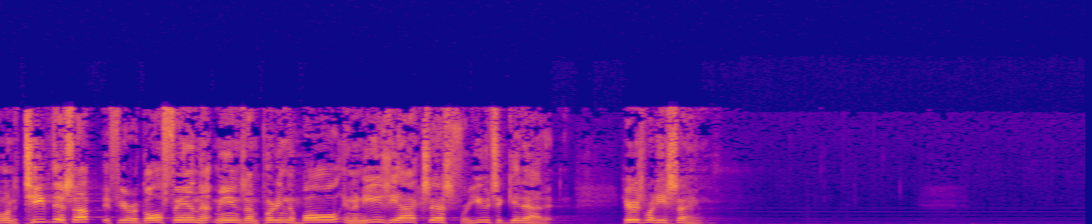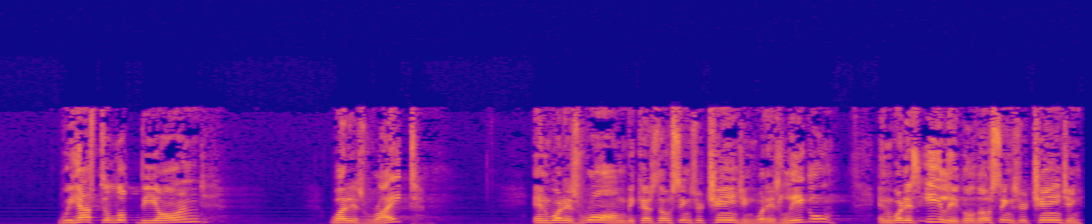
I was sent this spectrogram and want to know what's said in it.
I want to tee this up. If you're a golf fan, that means I'm putting the ball in an easy access for you to get at it. Here's what he's saying. We have to look beyond what is right and what is wrong because those things are changing. What is legal and what is illegal, those things are changing.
